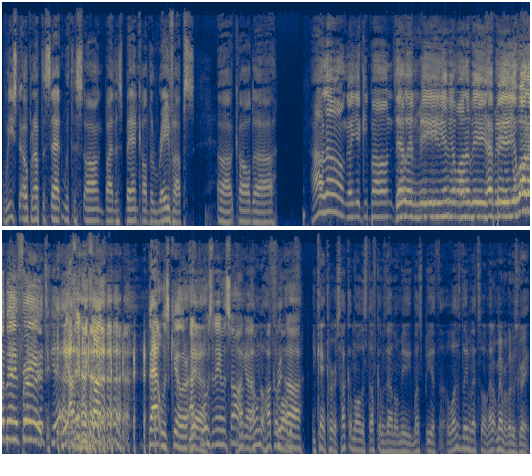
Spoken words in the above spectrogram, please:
we used to open up the set with the song by this band called the Rave Ups, uh, called uh, "How Long Will You Keep On Telling Me If You Want to Be Happy, You Want to Be Free." Yeah. We- I think we thought that was killer. I, Yeah. what was the name of the How, song? I don't know how come Fr- all uh, this, you can't curse. How come all this stuff comes down on me? Must be a th- what's the name of that song? I don't remember, but it was great.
